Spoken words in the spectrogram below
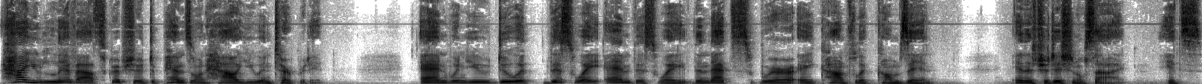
how you live out scripture depends on how you interpret it. And when you do it this way and this way, then that's where a conflict comes in, in the traditional side. It's,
